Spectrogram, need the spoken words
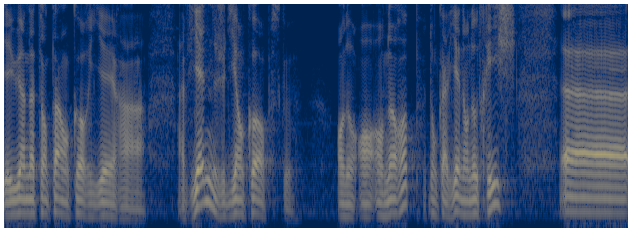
y a eu un attentat encore hier à, à Vienne. Je dis encore parce que en, Europe, donc à Vienne, en Autriche. Euh,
